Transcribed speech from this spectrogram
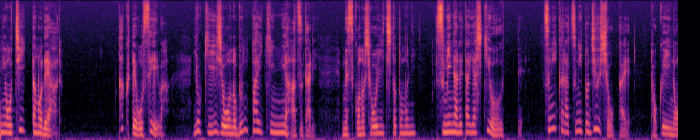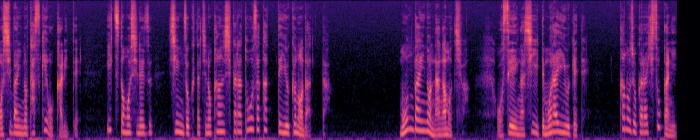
に陥ったのである。かくておいは良き以上の分配金に預かり息子の正一と共に住み慣れた屋敷を売って次から次と住所を変え得意のお芝居の助けを借りていつとも知れず親族たちの監視から遠ざかってゆくのだった。問題の長持ちはおいが強いてもらい受けて彼女から密かに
